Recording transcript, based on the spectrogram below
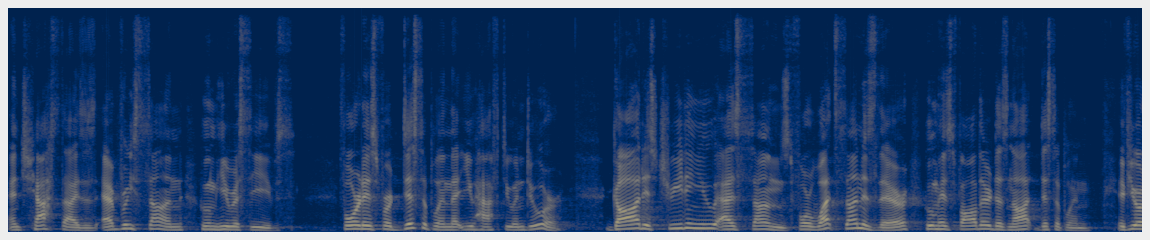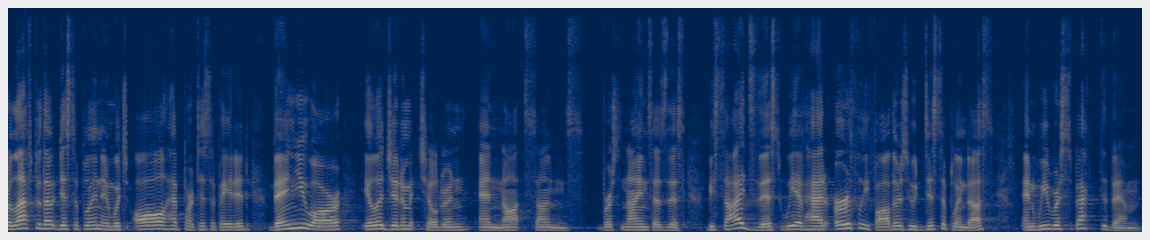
and chastises every son whom he receives. For it is for discipline that you have to endure. God is treating you as sons. For what son is there whom his father does not discipline? If you are left without discipline in which all have participated, then you are illegitimate children and not sons. Verse 9 says this Besides this, we have had earthly fathers who disciplined us, and we respected them.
